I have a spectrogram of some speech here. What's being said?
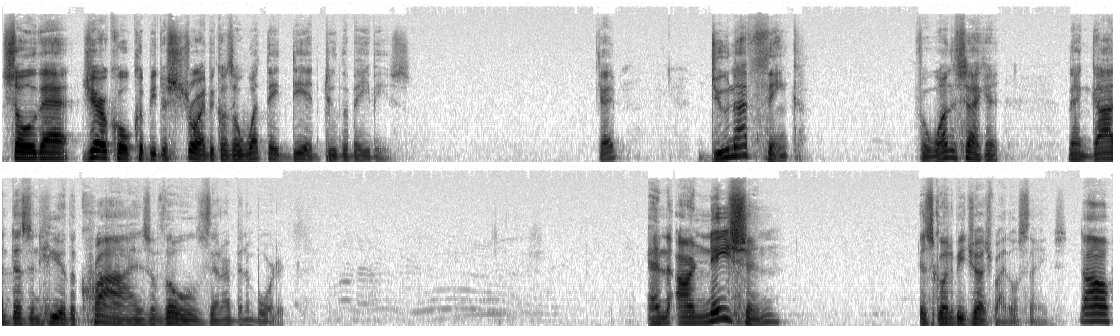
so that Jericho could be destroyed because of what they did to the babies. Okay? Do not think for one second that God doesn't hear the cries of those that have been aborted. And our nation is going to be judged by those things. Now,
